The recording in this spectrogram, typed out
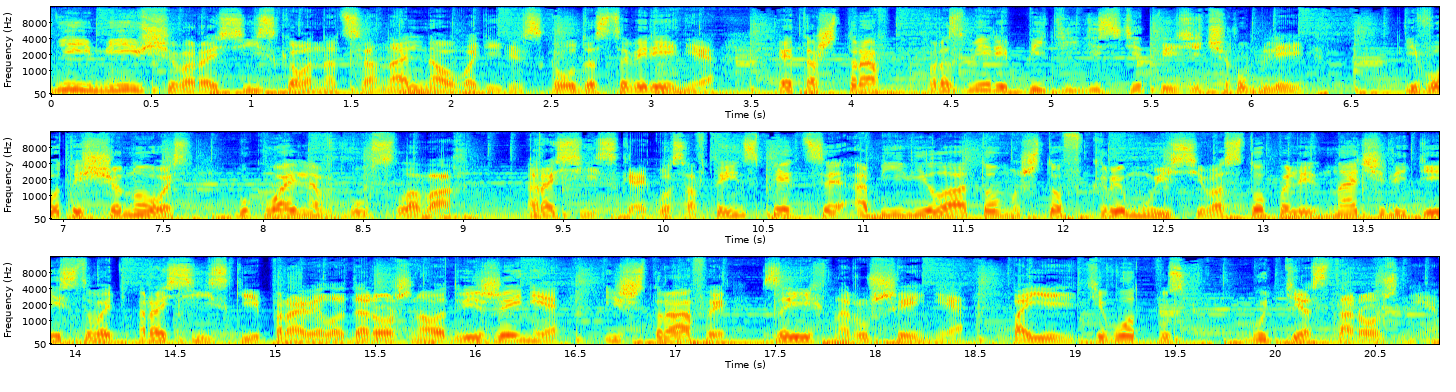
не имеющего российского национального водительского удостоверения. Это штраф в размере 50 тысяч рублей. И вот еще новость, буквально в двух словах. Российская госавтоинспекция объявила о том, что в Крыму и Севастополе начали действовать российские правила дорожного движения и штрафы за их нарушение. Поедете в отпуск, будьте осторожнее.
